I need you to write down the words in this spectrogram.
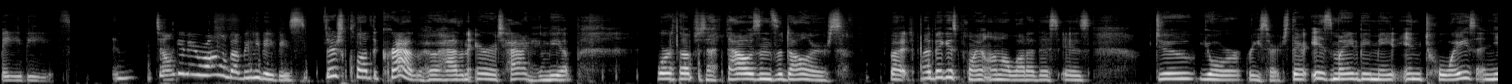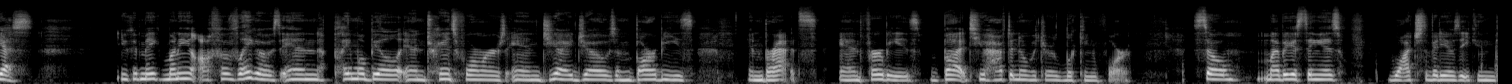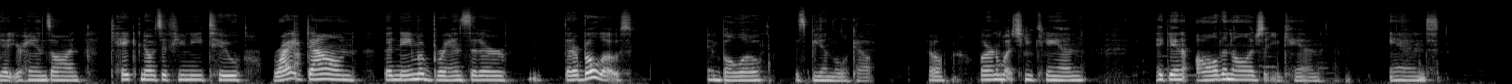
Babies. Don't get me wrong about Beanie Babies. There's Claude the Crab who has an air tag and can be up worth up to thousands of dollars. But my biggest point on a lot of this is do your research. There is money to be made in toys, and yes, you can make money off of Legos and Playmobil and Transformers and G.I. Joes and Barbies and Bratz and Furbies, but you have to know what you're looking for. So, my biggest thing is watch the videos that you can get your hands on, take notes if you need to, write down the name of brands that are that are bolos. And bolo is be on the lookout. So learn what you can, take in all the knowledge that you can, and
